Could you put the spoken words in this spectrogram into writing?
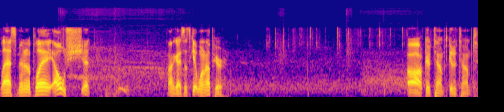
Last minute of play. Oh, shit. Come on, guys. Let's get one up here. Good attempt. Good attempt.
